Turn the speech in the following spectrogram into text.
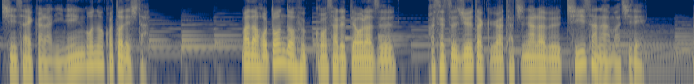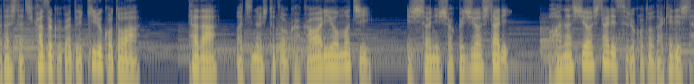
震災から2年後のことでしたまだほとんど復興されておらず仮設住宅が立ち並ぶ小さな町で私たち家族ができることはただ町の人と関わりを持ち一緒に食事をしたりお話をしたりすることだけでした。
